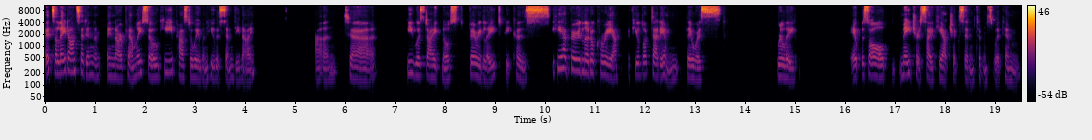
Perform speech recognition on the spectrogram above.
it's a late onset in in our family, so he passed away when he was seventy nine, and uh, he was diagnosed very late because he had very little chorea. If you looked at him, there was really it was all major psychiatric symptoms with him.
